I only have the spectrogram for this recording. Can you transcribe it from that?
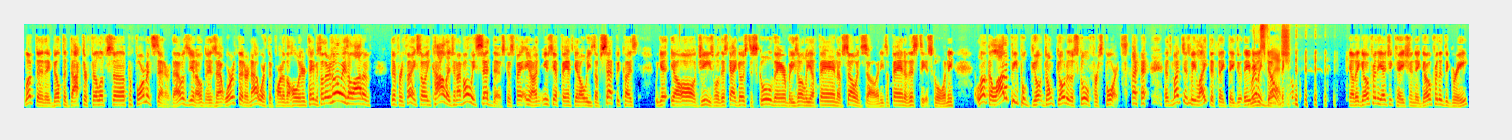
look, they, they built the Dr. Phillips uh, Performance Center. That was, you know, is that worth it or not worth it? Part of the whole entertainment. So there's always a lot of different things. So in college, and I've always said this because, you know, UCF fans get always upset because we get, you know, oh, geez, well, this guy goes to school there, but he's only a fan of so and so, and he's a fan of this t- school. And he, look, a lot of people go, don't go to the school for sports. as much as we like to think they do, they really don't. They you know, they go for the education, they go for the degree,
